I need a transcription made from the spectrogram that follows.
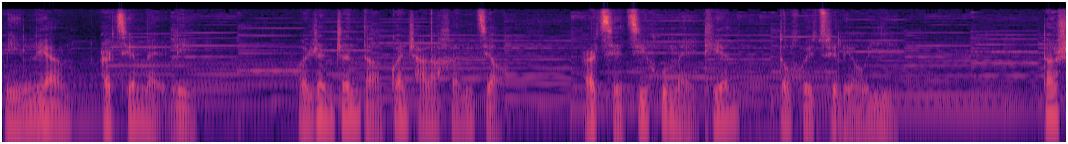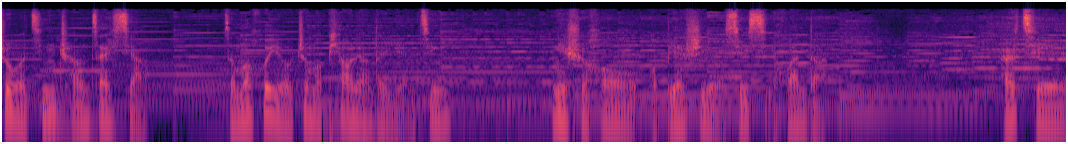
明亮而且美丽。我认真的观察了很久，而且几乎每天都会去留意。当时我经常在想。怎么会有这么漂亮的眼睛？那时候我便是有些喜欢的，而且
